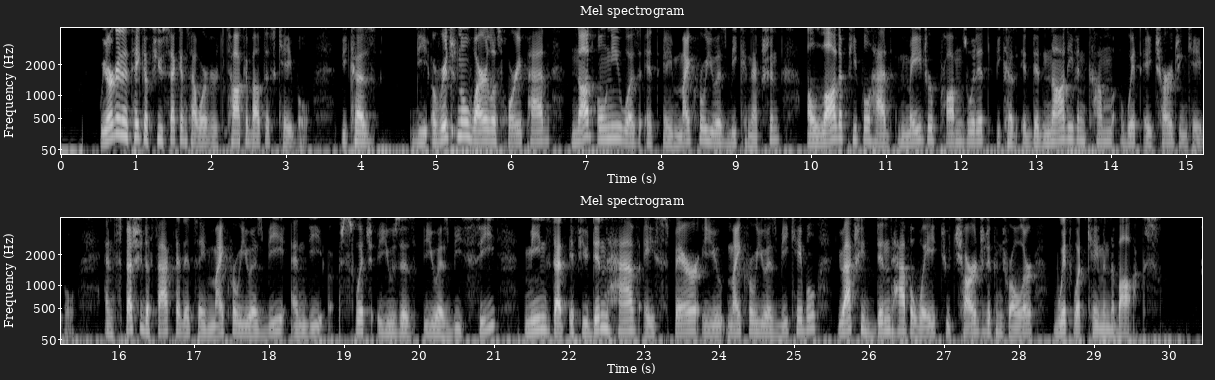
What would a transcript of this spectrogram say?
We are going to take a few seconds, however, to talk about this cable because the original wireless HoriPad, not only was it a micro USB connection, a lot of people had major problems with it because it did not even come with a charging cable. And especially the fact that it's a micro USB and the switch uses USB-C means that if you didn't have a spare U micro USB cable, you actually didn't have a way to charge the controller with what came in the box.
